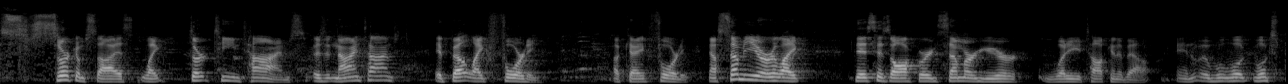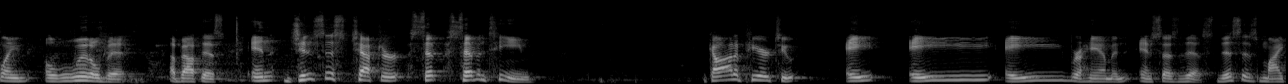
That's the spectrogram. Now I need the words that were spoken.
circumcised like 13 times. Is it nine times? It felt like 40. Okay, 40. Now, some of you are like, this is awkward. Some are your, what are you talking about? And we'll, we'll explain a little bit about this. In Genesis chapter 17, God appeared to Abraham and, and says this This is my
